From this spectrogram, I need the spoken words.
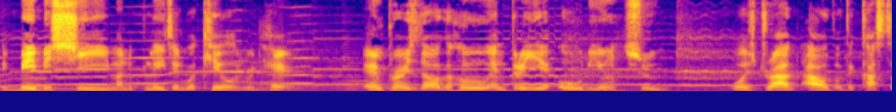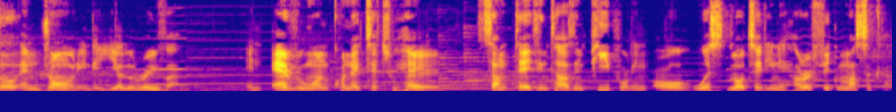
The babies she manipulated were killed with her. Empress Dowager and three-year-old Yun Su was dragged out of the castle and drowned in the Yellow River, and everyone connected to her, some 13,000 people in all, were slaughtered in a horrific massacre.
